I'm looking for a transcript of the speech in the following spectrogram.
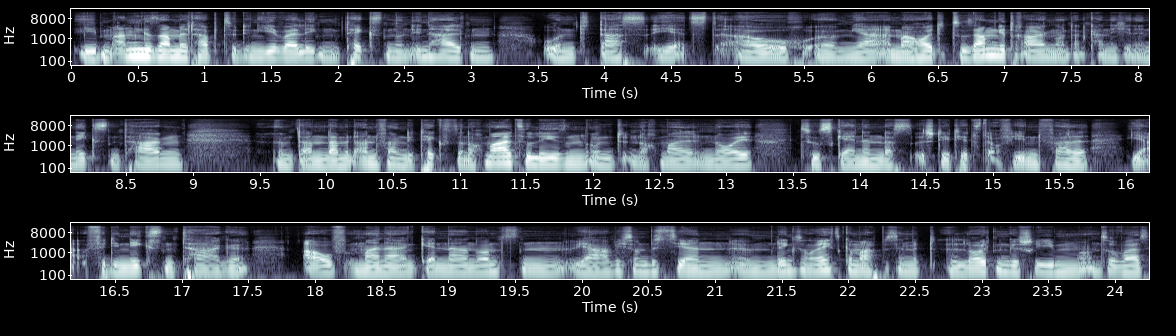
eben angesammelt habe zu den jeweiligen Texten und Inhalten und das jetzt auch ähm, ja einmal heute zusammengetragen und dann kann ich in den nächsten Tagen ähm, dann damit anfangen, die Texte nochmal zu lesen und nochmal neu zu scannen. Das steht jetzt auf jeden Fall ja für die nächsten Tage auf meiner Agenda. Ansonsten, ja, habe ich so ein bisschen ähm, links und rechts gemacht, bisschen mit äh, Leuten geschrieben und sowas.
